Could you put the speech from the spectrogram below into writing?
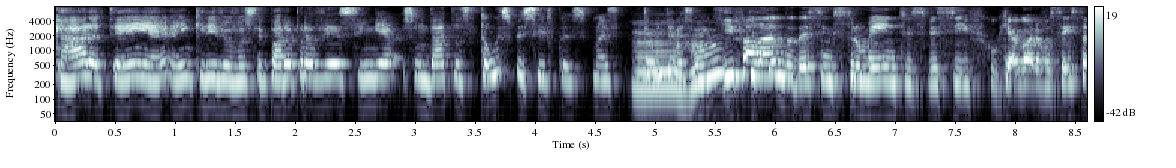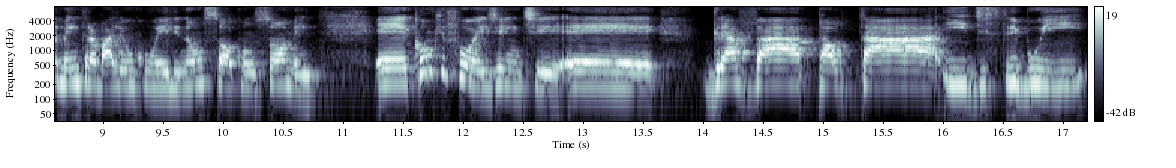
Cara, tem, é, é incrível. Você para pra ver, assim, é- são datas tão específicas, mas tão Aham. interessantes. E falando desse instrumento específico, que agora vocês também trabalham com ele, não só consomem, é, como que foi, gente? É, gravar, pautar e distribuir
